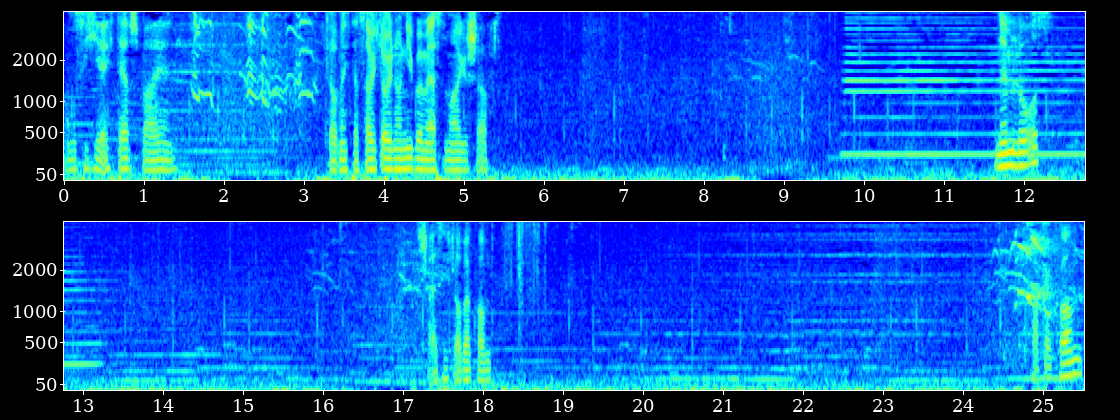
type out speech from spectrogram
Da muss ich hier echt derbs beeilen. Ich glaube nicht, das habe ich glaube ich noch nie beim ersten Mal geschafft. Nimm los. Scheiße, ich glaube er kommt. Fuck, er kommt.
